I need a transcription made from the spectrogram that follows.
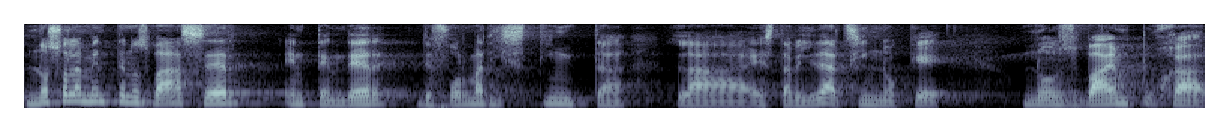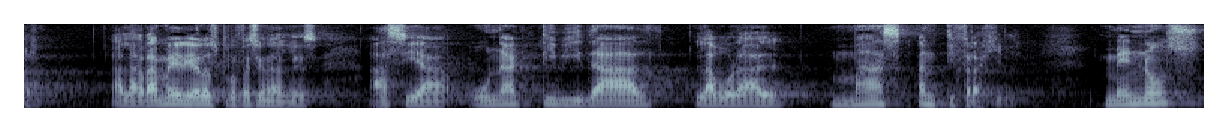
no solamente nos va a hacer entender de forma distinta la estabilidad, sino que nos va a empujar a la gran mayoría de los profesionales hacia una actividad laboral más antifrágil, menos,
